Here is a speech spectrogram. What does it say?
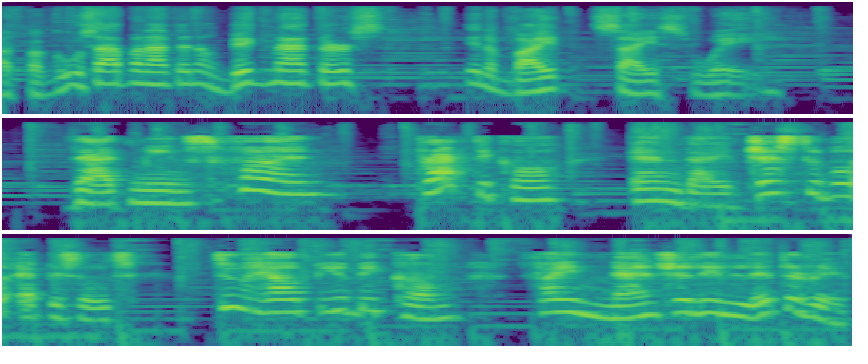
At pag-uusapan natin ang big matters in a bite-sized way. That means fun, practical, and digestible episodes to help you become financially literate.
